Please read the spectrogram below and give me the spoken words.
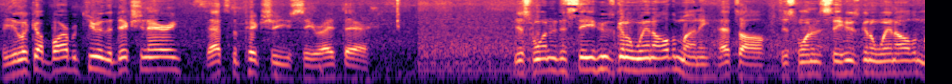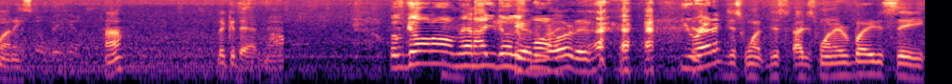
When you look up barbecue in the dictionary, that's the picture you see right there. Just wanted to see who's going to win all the money. That's all. Just wanted to see who's going to win all the money. Huh? Look at that, man. What's going on, man? How you doing this Good morning? morning. you ready? Just want just I just want everybody to see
